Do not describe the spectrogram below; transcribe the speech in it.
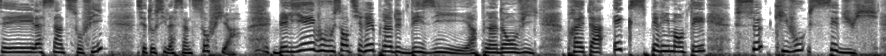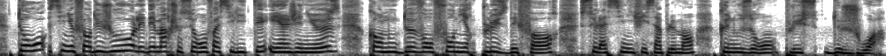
c'est la Sainte Sophie, c'est aussi la Sainte Sophia. Bélier, vous vous sentirez plein de désir, plein d'envie, prêt à expérimenter ce qui vous séduit. Taureau, signe fort du jour, les démarches seront facilitées et ingénieuses quand nous devons fournir plus d'efforts. Cela signifie simplement que nous aurons plus de joie.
